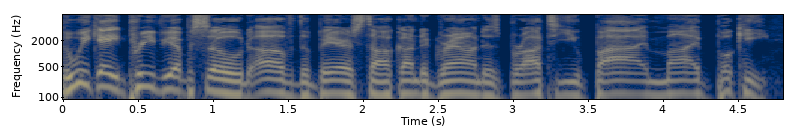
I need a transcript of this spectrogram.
The Week 8 preview episode of the Bears Talk Underground is brought to you by MyBookie.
